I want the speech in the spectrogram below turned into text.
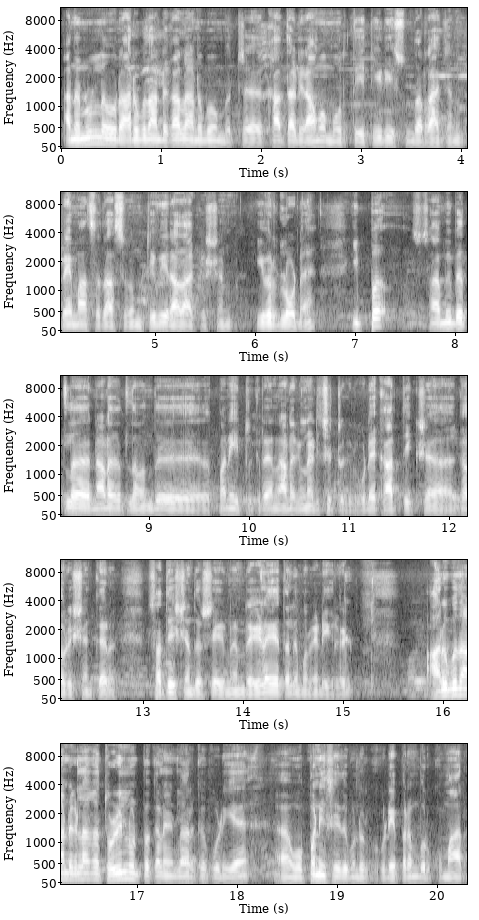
அந்த நூலில் ஒரு அறுபது ஆண்டு கால அனுபவம் பெற்ற காத்தாடி ராமமூர்த்தி டிடி சுந்தரராஜன் பிரேமா சதாசிவம் டிவி ராதாகிருஷ்ணன் இவர்களோட இப்போ சமீபத்தில் நாடகத்தில் வந்து பண்ணிகிட்ருக்கிற நாடகங்கள் நடிச்சிட்ருக்கக்கூடிய கார்த்திக் ஷ கௌரி சங்கர் சதீஷ் சந்திரசேகரன் என்ற இளைய தலைமுறை நடிகர்கள் அறுபது ஆண்டுகளாக தொழில்நுட்ப கலைஞர்களாக இருக்கக்கூடிய ஒப்பனை செய்து கொண்டிருக்கக்கூடிய பெரம்பூர் குமார்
